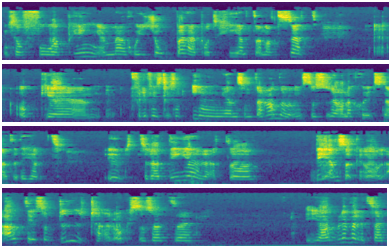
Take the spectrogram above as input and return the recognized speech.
liksom, få pengar. Människor jobbar här på ett helt annat sätt. Eh, Och, eh, för det finns liksom ingen som tar hand om dem. Det sociala skyddsnätet är helt utraderat. Och det är en sak. Och allt är så dyrt här också. Så att, eh, jag blev väldigt så här,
